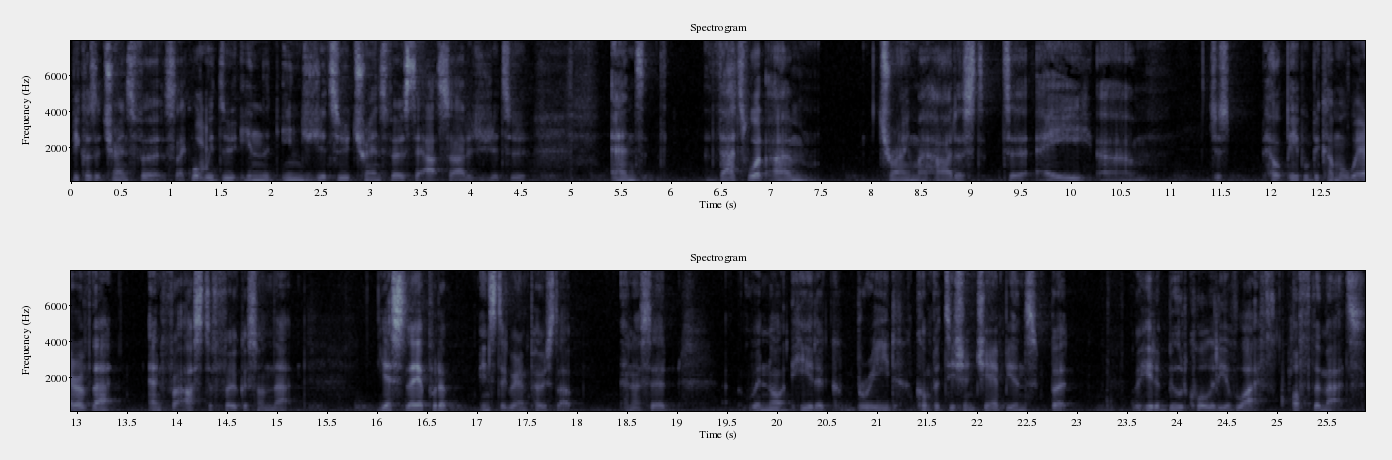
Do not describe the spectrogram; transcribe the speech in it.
because it transfers like what Yeah. we do in the in jiu-jitsu transfers to outside of jiu-jitsu and that's what i'm trying my hardest to a um, just help people become aware of that and for us to focus on that yesterday i put a instagram post up and i said we're not here to breed competition champions but we're here to build quality of life off the mats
